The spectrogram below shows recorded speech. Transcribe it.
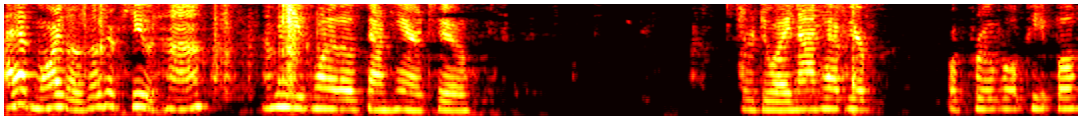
I have more of those. Those are cute, huh? I'm going to use one of those down here, too. Or do I not have your approval, people?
